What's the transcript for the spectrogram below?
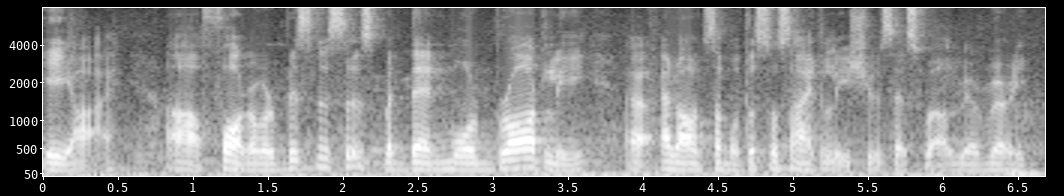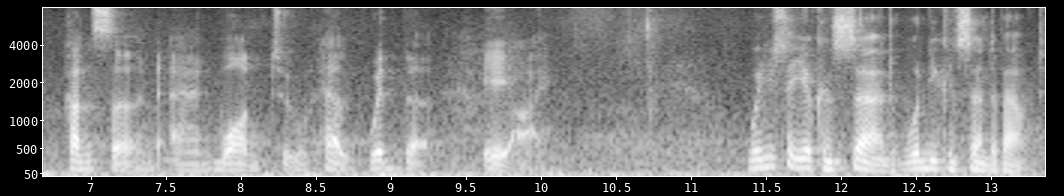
AI for our businesses, but then more broadly uh, around some of the societal issues as well. We are very concerned and want to help with the AI. When you say you're concerned, what are you concerned about?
